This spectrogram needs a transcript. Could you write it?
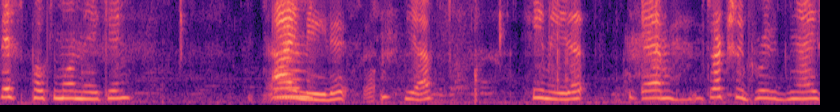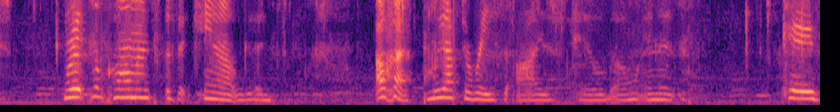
fifth Pokemon making. I made it. Yeah, he made it. And it's actually pretty nice. Write in the comments if it came out good. Okay, we have to raise the eyes too, though, in it. Okay,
